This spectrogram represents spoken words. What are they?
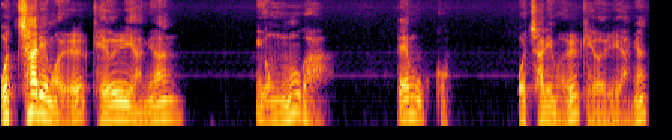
옷차림을 게을리하면 용무가 때 묻고 옷차림을 게을리하면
